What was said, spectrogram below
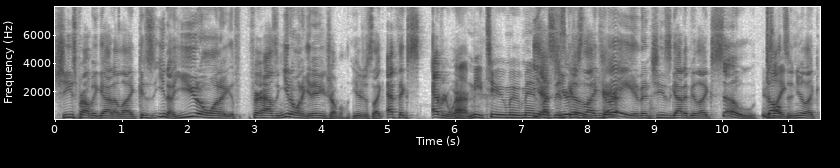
She's probably got to like because you know you don't want to fair housing. You don't want to get any trouble. You're just like ethics everywhere. uh, Me Too movement. yeah, so just you're go just like, hey, and then she's got to be like, so You're just like- Dalton. you're like,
